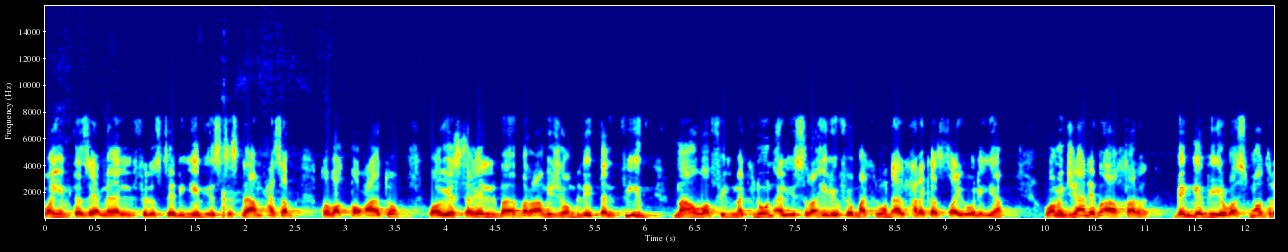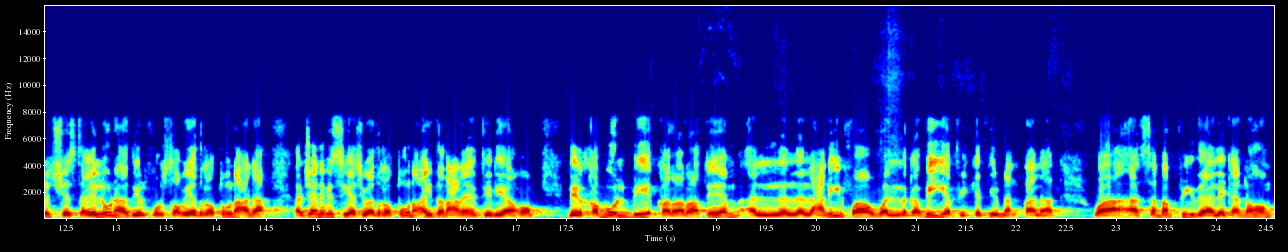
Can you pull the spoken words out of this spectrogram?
وينتزع من الفلسطينيين استسلام حسب توقعاته وهو يستغل برامجهم لتنفيذ ما هو في المكنون الإسرائيلي وفي مكنون الحركة الصهيونيه ومن جانب آخر بن جفير وسموتريتش يستغلون هذه الفرصة ويضغطون على الجانب السياسي ويضغطون أيضا على نتنياهو للقبول بقراراتهم العنيفة والغبية في كثير من الحالات. والسبب في ذلك أنهم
